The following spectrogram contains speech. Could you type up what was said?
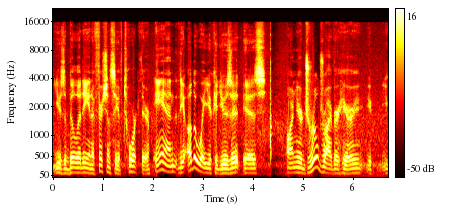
usability and efficiency of torque there. And the other way you could use it is on your drill driver here, you, you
